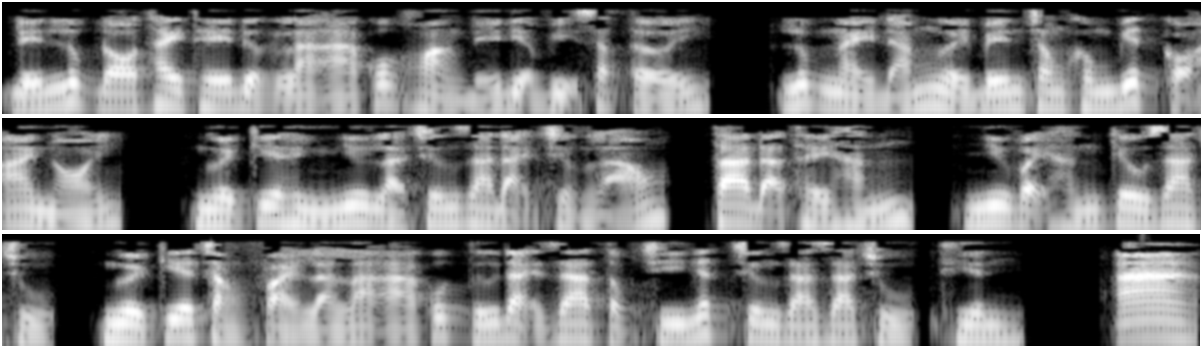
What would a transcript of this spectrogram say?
đến lúc đó thay thế được là Á quốc hoàng đế địa vị sắp tới, lúc này đám người bên trong không biết có ai nói, người kia hình như là trương gia đại trưởng lão, ta đã thấy hắn, như vậy hắn kêu gia chủ, người kia chẳng phải là La Á quốc tứ đại gia tộc chi nhất trương gia gia chủ, thiên, a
